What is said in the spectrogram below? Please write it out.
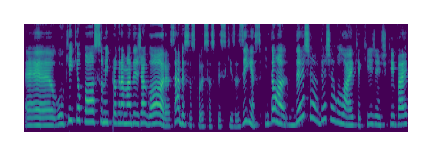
é, o que, que eu posso me programar desde agora, sabe essas essas pesquisazinhas? Então, ó, deixa, deixa o like aqui, gente, que vai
